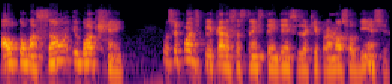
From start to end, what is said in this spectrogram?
automação e o blockchain. Você pode explicar essas três tendências aqui para a nossa audiência?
